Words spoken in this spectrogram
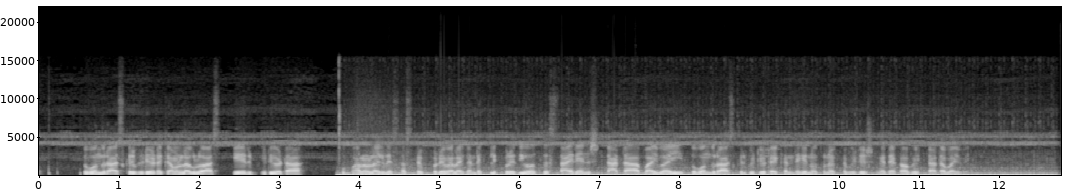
তো বন্ধুরা, আজকের ভিডিওটা কেমন লাগল? আজকের ভিডিওটা খুব ভালো লাগলে সাবস্ক্রাইব করে বেল আইকনটা ক্লিক করে দিও। তো সাইরেন্স টাটা বাই বাই তো বন্ধুরা, আজকের ভিডিওটা এখান থেকে। নতুন একটা ভিডিওর সঙ্গে দেখা হবে। Tata bye bye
